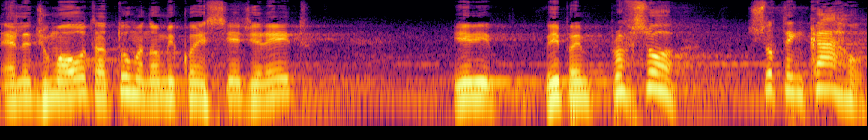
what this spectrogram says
ele é de uma outra turma, não me conhecia direito, e ele veio para mim, professor, o senhor tem carro?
